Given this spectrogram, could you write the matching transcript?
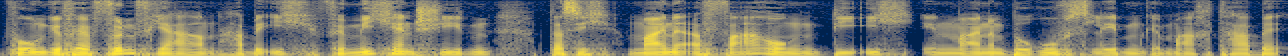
Vor ungefähr fünf Jahren habe ich für mich entschieden, dass ich meine Erfahrungen, die ich in meinem Berufsleben gemacht habe,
